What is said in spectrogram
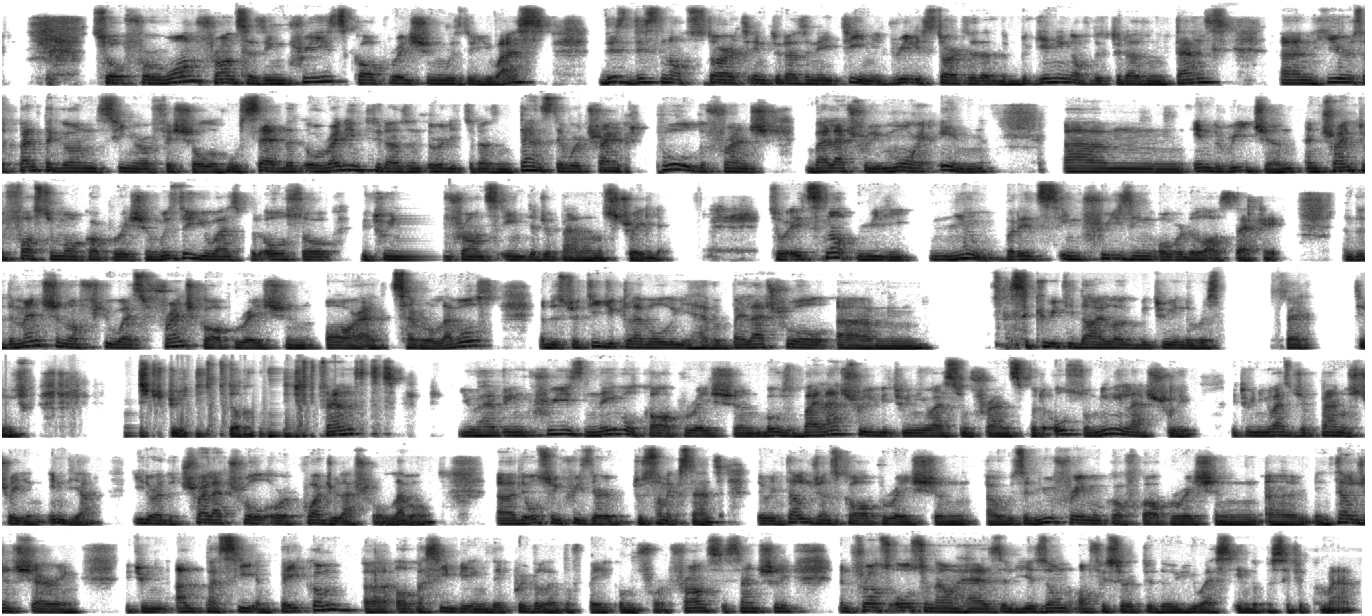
So, for one, France has increased cooperation with the US. This did not start in 2018. It really started at the beginning of the 2010s. And here's a Pentagon senior official who said that already in 2000, early 2010s, they were trying to pull the French bilaterally more in um, in the region and trying to foster more cooperation with the US, but also between France, India, Japan, and Australia. So it's not really new, but it's increasing over the last decade. And the dimension of US French cooperation are at several levels. At the strategic level, we have a bilateral um, security dialogue between the respective ministries of defense. You have increased naval cooperation, both bilaterally between US and France, but also unilaterally between US, Japan, Australia, and India, either at the trilateral or quadrilateral level. Uh, they also increased their, to some extent, their intelligence cooperation uh, with a new framework of cooperation, uh, intelligence sharing between ALPACI and PACOM, uh, ALPACI being the equivalent of PACOM for France, essentially. And France also now has a liaison officer to the US Indo-Pacific Command.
